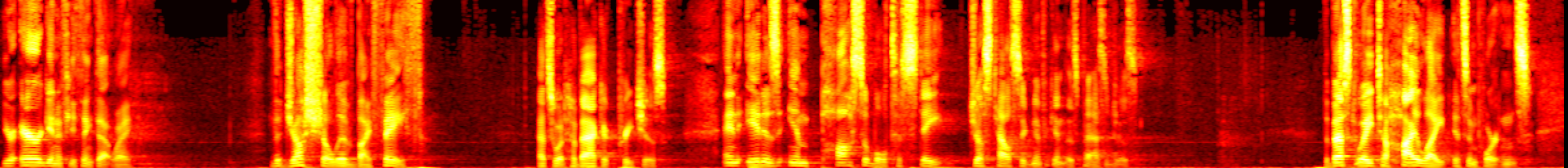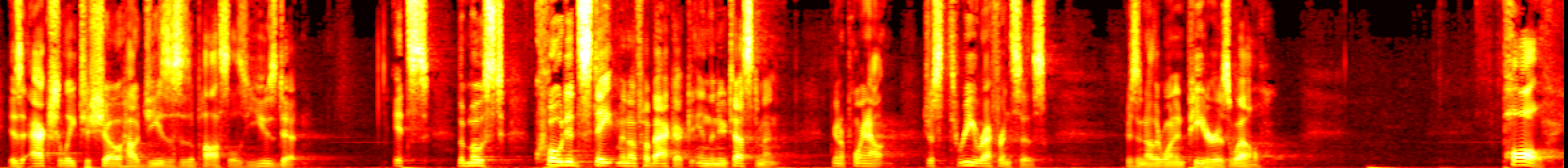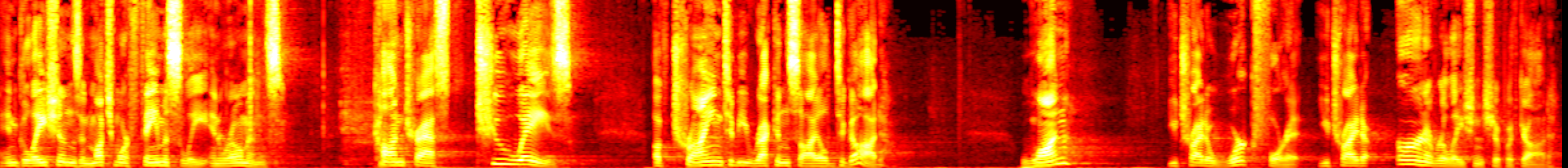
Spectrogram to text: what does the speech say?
You're arrogant if you think that way. The just shall live by faith. That's what Habakkuk preaches. And it is impossible to state just how significant this passage is. The best way to highlight its importance is actually to show how Jesus' apostles used it. It's the most quoted statement of Habakkuk in the New Testament. I'm going to point out just three references. There's another one in Peter as well. Paul in Galatians and much more famously in Romans contrasts two ways of trying to be reconciled to God. One, you try to work for it, you try to earn a relationship with God.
